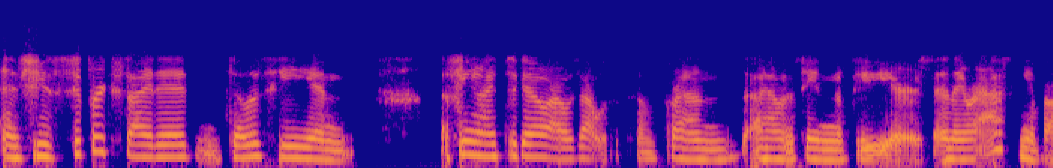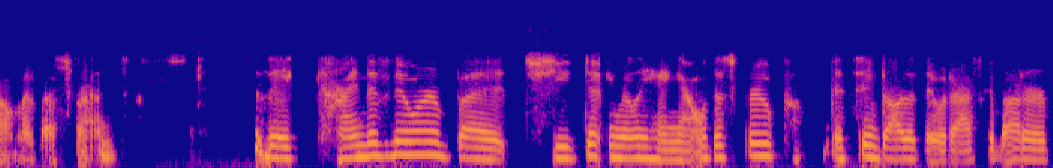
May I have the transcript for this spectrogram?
And she's super excited, and so is he. And a few nights ago, I was out with some friends I haven't seen in a few years, and they were asking about my best friend. They kind of knew her, but she didn't really hang out with this group. It seemed odd that they would ask about her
